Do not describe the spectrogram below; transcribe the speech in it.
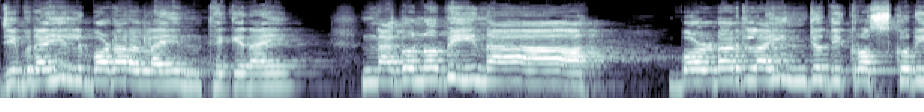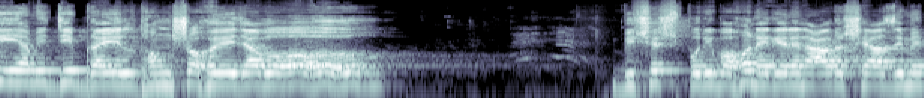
জিব্রাইল বর্ডার লাইন থেকে নাই। না গো নবী, না। বর্ডার লাইন যদি ক্রস করি, আমি জিব্রাইল ধ্বংস হয়ে যাব। বিশেষ পরিবহনে গেলেন আর সে আজিমে।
